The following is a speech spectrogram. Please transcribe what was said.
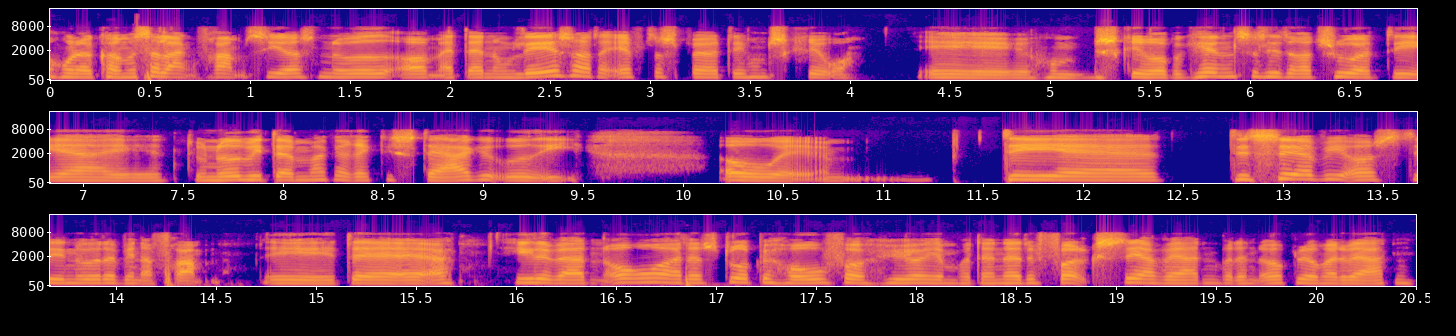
hun er kommet så langt frem, siger også noget om, at der er nogle læsere, der efterspørger det, hun skriver. Øh, hun skriver bekendelseslitteratur. Det er, øh, det er noget, vi i Danmark er rigtig stærke ud i. Og øh, det, er, det ser vi også, det er noget, der vinder frem. Øh, der er hele verden over, og der er stort behov for at høre, jamen, hvordan er det, folk ser verden, hvordan oplever man verden.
